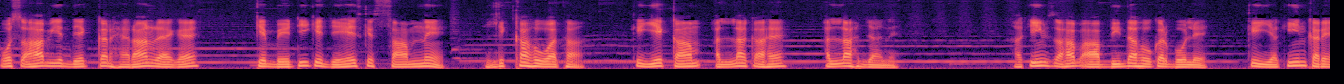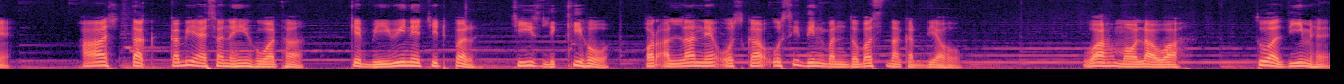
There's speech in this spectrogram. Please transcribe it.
وہ صاحب یہ دیکھ کر حیران رہ گئے کہ بیٹی کے جہیز کے سامنے لکھا ہوا تھا کہ یہ کام اللہ کا ہے، اللہ جانے۔ حکیم صاحب آپ دیدہ ہو کر بولے کہ یقین کریں، آج تک کبھی ایسا نہیں ہوا تھا کہ بیوی نے چٹ پر چیز لکھی ہو اور اللہ نے اس کا اسی دن بندوبست نہ کر دیا ہو۔ واہ مولا واہ، تو عظیم ہے،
